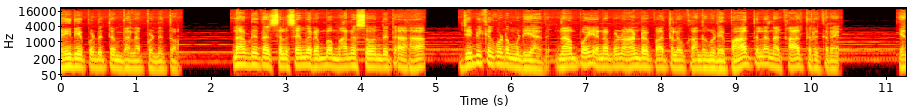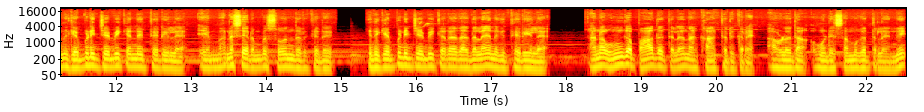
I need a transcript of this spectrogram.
தைரியப்படுத்தும் பலப்படுத்தும். நான் அப்படி தான் சில சமயம் ரொம்ப மனசு வந்துட்டா ஜெபிக்க கூட முடியாது. நான் போய் என்ன பண்ணும் ஆண்டவர் பாத்தில் உட்காந்து உங்களுடைய பாத்தில் நான் காத்திருக்கிறேன். எனக்கு எப்படி ஜெபிக்கன்னு தெரியல. என் மனசே ரொம்ப சோர்ந்துருக்குது. இதுக்கு எப்படி ஜெபிக்கிறது அதெல்லாம் எனக்கு தெரியல. ஆனால் உங்கள் பாதத்தில் நான் காத்திருக்கிறேன். அவ்வளோதான் உங்களுடைய சமூகத்தில் நீ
